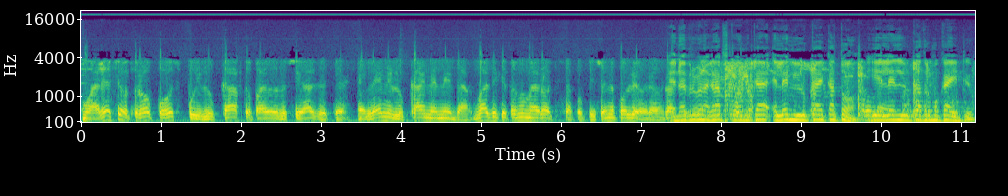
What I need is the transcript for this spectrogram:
Μου αρέσει ο τρόπος που η Λουκά αυτοπαρουσιάζεται. Ελένη Λουκά 90. Βάζει και το νούμερό της από πίσω. Είναι πολύ ωραίο. Ενώ έπρεπε να γράψει κανονικά Ελένη Λουκά 100 ή Ελένη Λουκά Δρομοκαίτιο.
